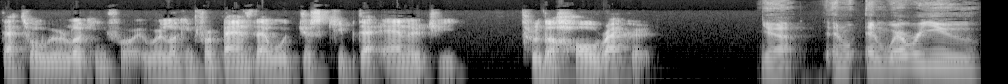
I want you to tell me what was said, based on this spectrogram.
that's what we were looking for. We were looking for bands that would just keep that energy through the whole record. Yeah. And and where were you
